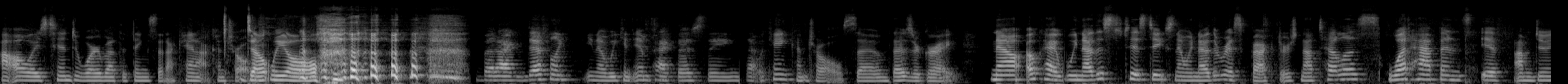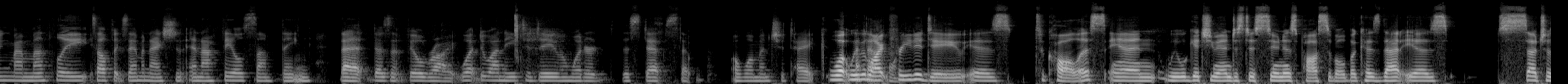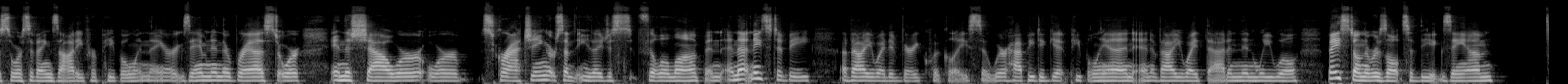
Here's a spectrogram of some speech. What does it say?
I always tend to worry about the things that I cannot control. Don't we all? but I definitely, you know, we can impact those things that we can control. So those are great. Now, okay, we know the statistics, now we know the risk factors. Now tell us what happens if I'm doing my monthly self examination and I feel something that doesn't feel right. What do I need to do and what are the steps that a woman should take? What we would like point? for you to do is to call us and we will get you in just as soon as possible because that is such a source of anxiety for people when they are examining their breast or in the shower or scratching or something they just feel a lump and, and that needs to be evaluated very quickly. So we're happy to get people in and evaluate that and then we will based on the results of the exam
